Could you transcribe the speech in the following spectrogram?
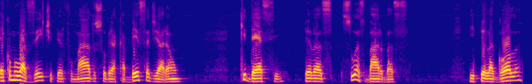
É como o azeite perfumado sobre a cabeça de Arão, que desce pelas suas barbas e pela gola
